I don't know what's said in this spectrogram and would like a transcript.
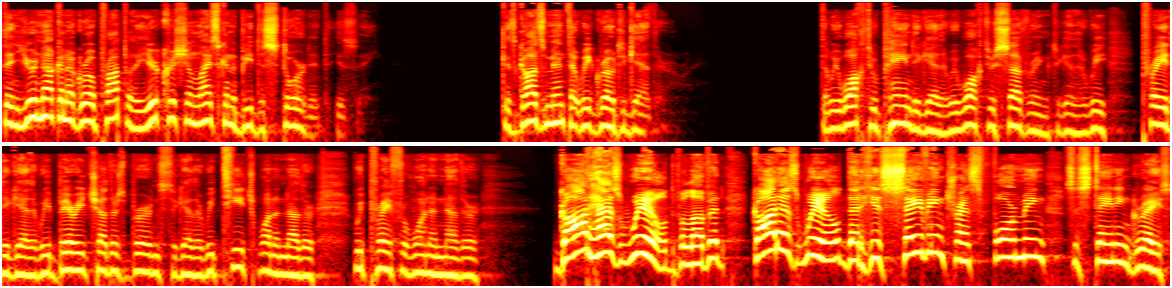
then you're not going to grow properly. Your Christian life's going to be distorted, you see. Because God's meant that we grow together that we walk through pain together, we walk through suffering together, we pray together, we bear each other's burdens together, we teach one another, we pray for one another. God has willed, beloved, God has willed that His saving, transforming, sustaining grace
